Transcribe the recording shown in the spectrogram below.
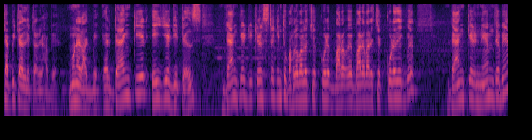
ক্যাপিটাল লেটারে হবে, মনে রাখবে। এর ব্যাংকের এই যে ডিটেলস ব্যাংকের ডিটেলসটা কিন্তু ভালো ভালো চেক করে, বারে বারে বারে চেক করে দেখবে। ব্যাংকের নেম দেবে।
